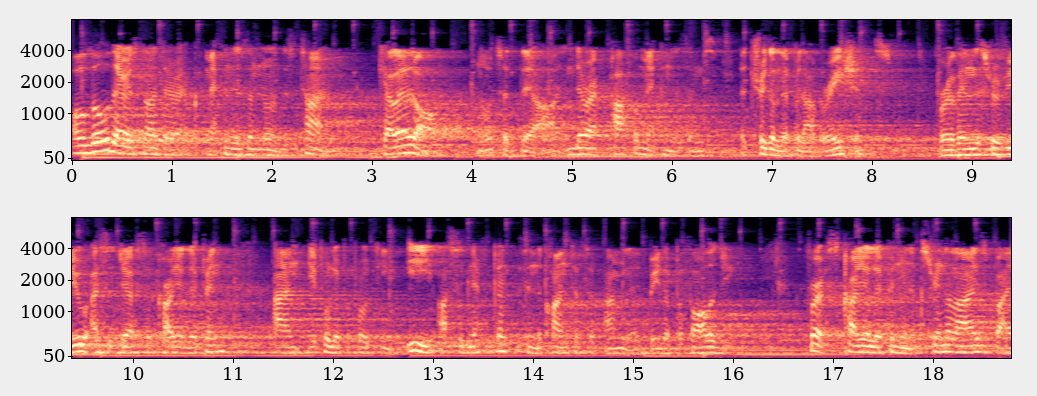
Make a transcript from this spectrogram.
Although there is no direct mechanism known at this time, Keller et al. notes that there are indirect pathway mechanisms that trigger lipid aberrations. Further in this review, I suggest that cardiolipin and apolipoprotein E are significant within the context of amyloid beta pathology. First, cardiolipin when externalized by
